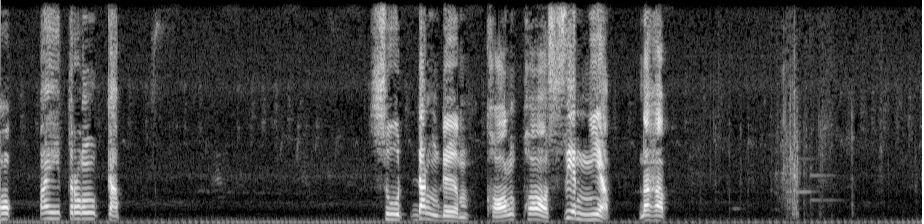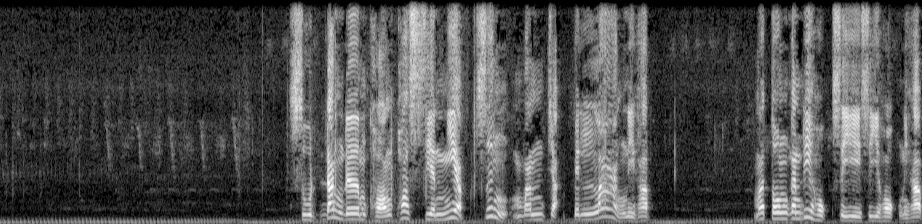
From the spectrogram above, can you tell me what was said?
หกไปตรงกับ สูตรดั้งเดิมของพ่อเสี้ยนเงียบนะครับ สูตรดั้งเดิมของพ่อเซียนเงียบ ซึ่งมันจะเป็นล่างนี่ครับ มาตรงกันที่หกสี่สี่หกนี่ครับ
